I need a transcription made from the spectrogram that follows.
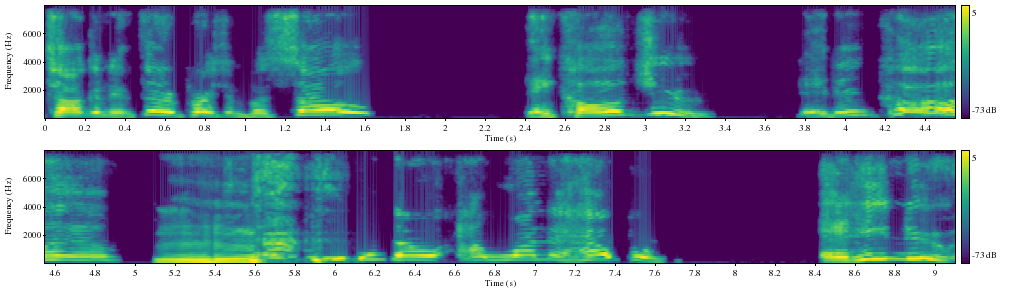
talking in third person, but soul, they called you. They didn't call him, hmm even though I want to help him. And he knew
